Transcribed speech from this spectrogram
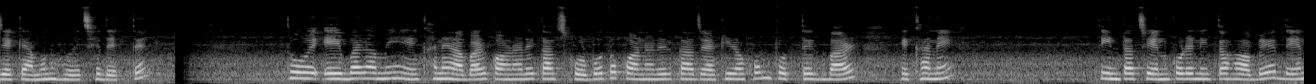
যে কেমন হয়েছে দেখতে। তো এইবার আমি এখানে আবার কর্নারের কাজ করব। তো কর্নারের কাজ একই রকম, প্রত্যেকবার এখানে তিনটা চেন করে নিতে হবে, দেন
